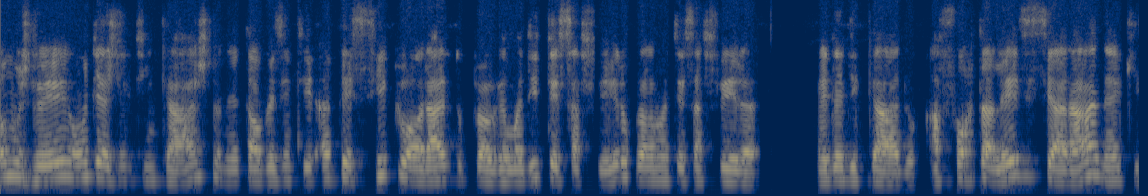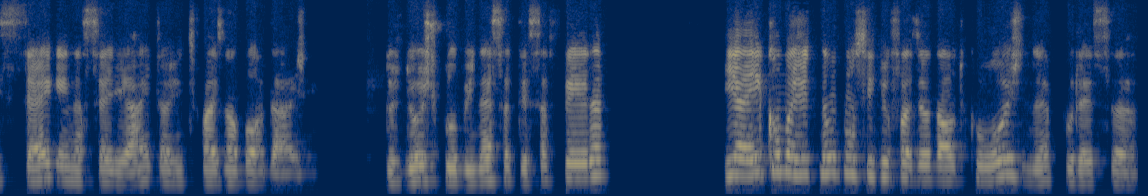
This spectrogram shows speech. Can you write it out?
Vamos ver onde a gente encaixa, né? Talvez a gente antecipe o horário do programa de terça-feira. O programa de terça-feira é dedicado a Fortaleza e Ceará, né? Que seguem na Série A. Então a gente faz uma abordagem dos dois clubes nessa terça-feira. E aí, como a gente não conseguiu fazer o Náutico hoje, né? Por essa,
